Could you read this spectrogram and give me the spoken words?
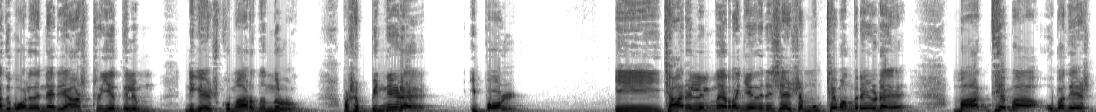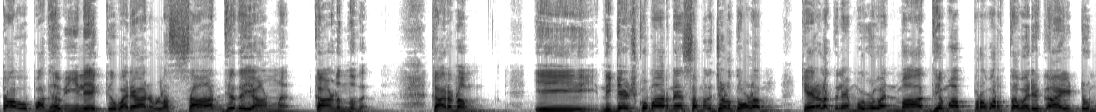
അതുപോലെ തന്നെ രാഷ്ട്രീയത്തിലും നികേഷ് കുമാർ നിന്നുള്ളൂ. പക്ഷെ പിന്നീട് ഇപ്പോൾ ഈ ചാനലിൽ നിന്ന് ഇറങ്ങിയതിന് ശേഷം മുഖ്യമന്ത്രിയുടെ മാധ്യമ ഉപദേഷ്ടാവ് പദവിയിലേക്ക് വരാനുള്ള സാധ്യതയാണ് കാണുന്നത്. കാരണം ഈ നികേഷ് കുമാറിനെ സംബന്ധിച്ചിടത്തോളം കേരളത്തിലെ മുഴുവൻ മാധ്യമ പ്രവർത്തകരുമായിട്ടും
